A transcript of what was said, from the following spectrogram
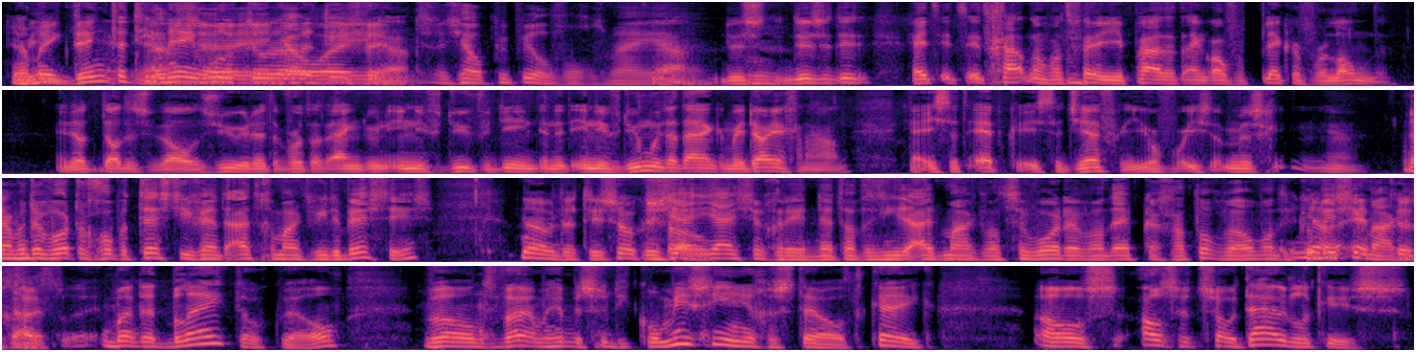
Ja, maar ik denk dat hij ja, mee moet doen aan het event. Ja, dat is jouw pupil volgens mij. Ja, dus, dus het, het, het, het gaat nog wat verder. Je praat uiteindelijk over plekken voor landen. En dat, dat is wel zuur. Dat wordt uiteindelijk door een individu verdiend. En het individu moet uiteindelijk een medaille gaan halen. Ja, is dat Epke, is dat Jeffrey? Of is dat misschien... Ja. ja, maar er wordt toch op het test-event uitgemaakt wie de beste is? Nou, dat is ook dus zo. Jij, jij suggereert net dat het niet uitmaakt wat ze worden. Want Epke gaat toch wel, want de commissie ja, maakt het gaat, uit. Maar dat blijkt ook wel. Want waarom hebben ze die commissie ingesteld? Kijk, als, als het zo duidelijk is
